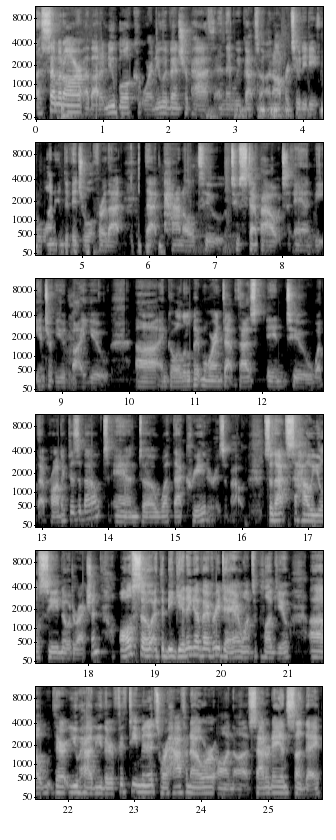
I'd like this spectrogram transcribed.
a seminar about a new book or a new adventure path, and then we've got to, an opportunity for one individual for that that panel to to step out and be interviewed by you, uh, and go a little bit more in depth as into what that product is about and uh, what that creator is about. So that's how you'll see Know Direction. Also, at the beginning of every day, I want to plug you. Uh, there, you have either 15 minutes or half an hour on uh, Saturday and Sunday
